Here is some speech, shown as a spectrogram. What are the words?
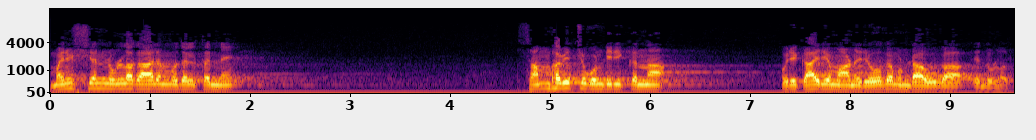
മനുഷ്യനുള്ള കാലം മുതൽ തന്നെ സംഭവിച്ചുകൊണ്ടിരിക്കുന്ന ഒരു കാര്യമാണ് രോഗമുണ്ടാവുക എന്നുള്ളത്.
